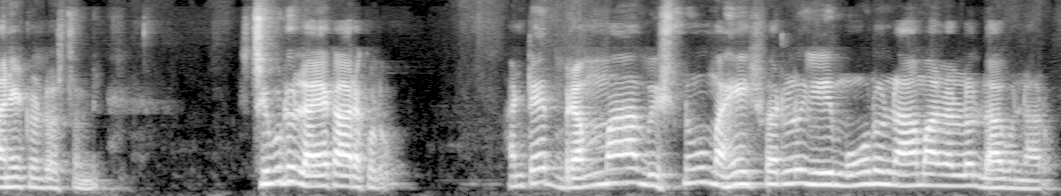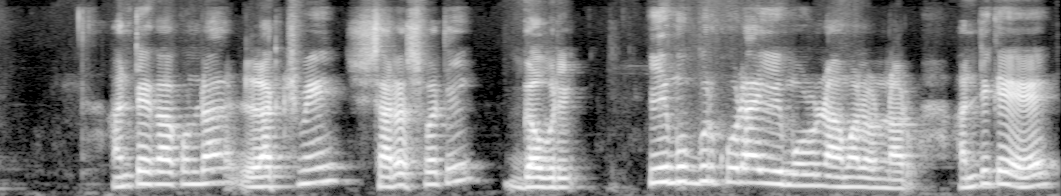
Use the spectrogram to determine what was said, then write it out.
అనేటువంటి వస్తుంది. శివుడు లయకారకుడు. అంటే బ్రహ్మ విష్ణు మహేశ్వరులు ఈ మూడు నామాలలో దాగున్నారు. అంతేకాకుండా లక్ష్మి సరస్వతి గౌరి ఈ ముగ్గురు కూడా ఈ మూడు నామాలు ఉన్నారు. అందుకే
